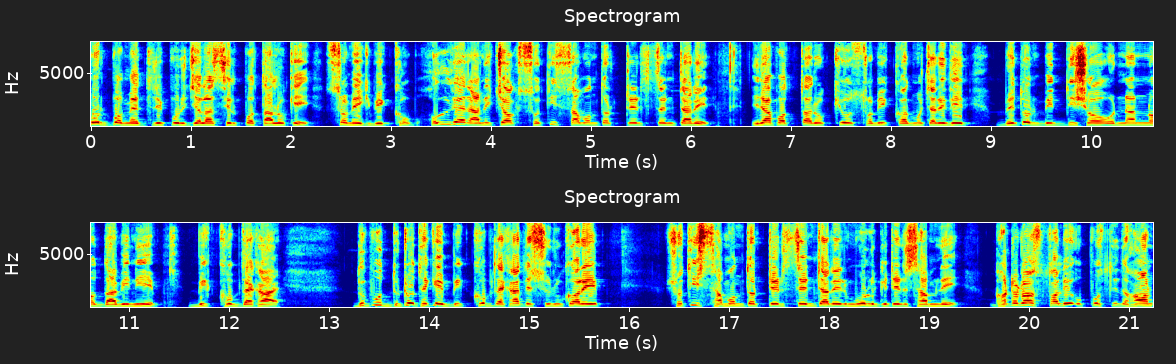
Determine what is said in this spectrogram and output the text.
পূর্ব মেদিনীপুর জেলা শিল্প তালুকে শ্রমিক বিক্ষোভ। হলদিয়া রানীচক সতীশ সামন্ত ট্রেড সেন্টারের নিরাপত্তা রক্ষী ও শ্রমিক কর্মচারীদের বেতন বৃদ্ধি সহ অন্যান্য দাবি নিয়ে বিক্ষোভ দেখায়। দুপুর দুটো থেকে বিক্ষোভ দেখাতে শুরু করে সতীশ সামন্ত ট্রেড সেন্টারের মূল গেটের সামনে। ঘটনাস্থলে উপস্থিত হন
